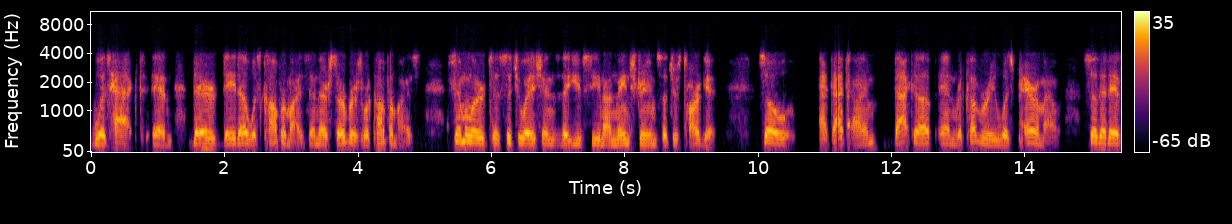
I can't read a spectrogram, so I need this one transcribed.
was hacked and their data was compromised and their servers were compromised. similar to situations that you've seen on mainstream, such as Target. So at that time, backup and recovery was paramount. So that if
